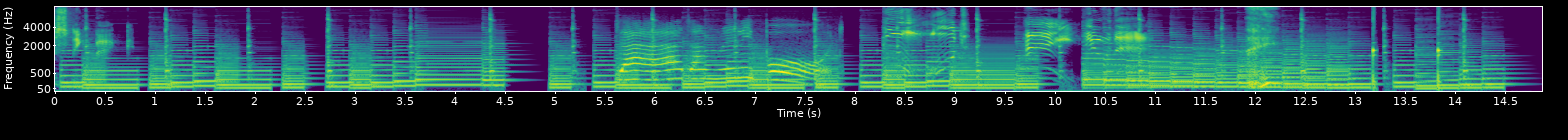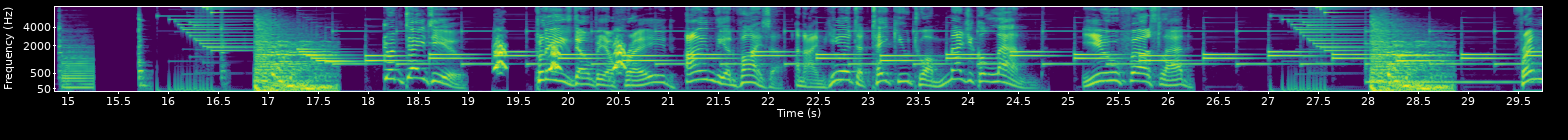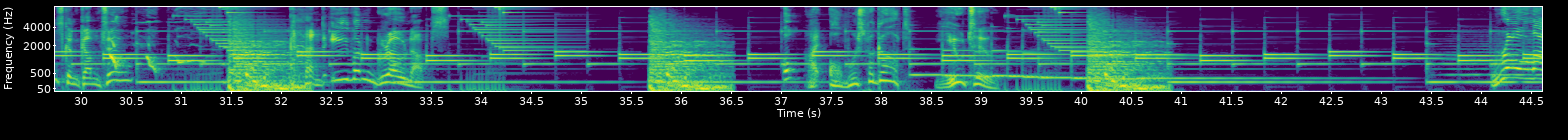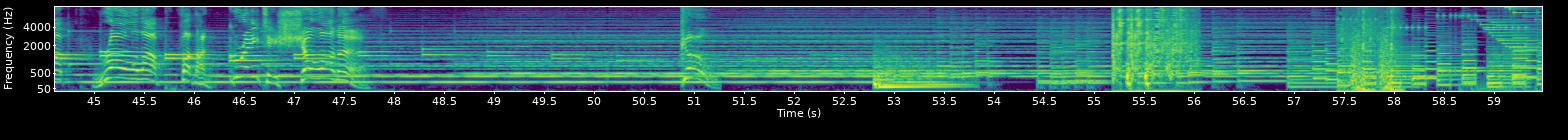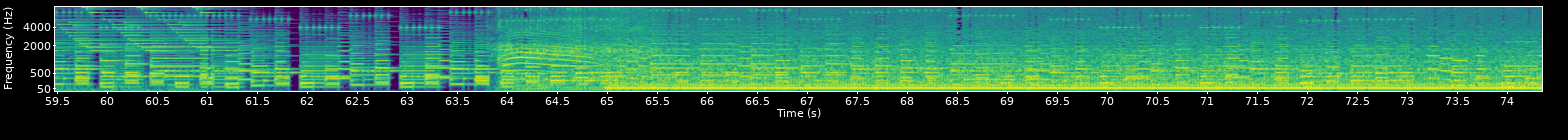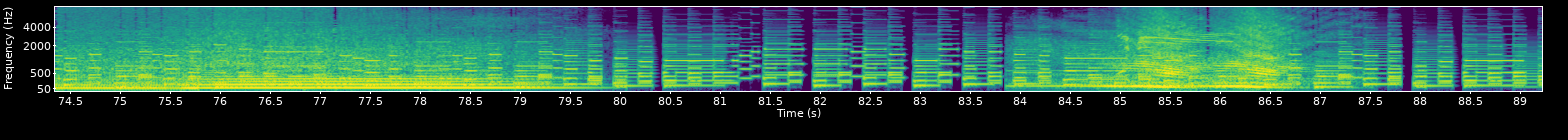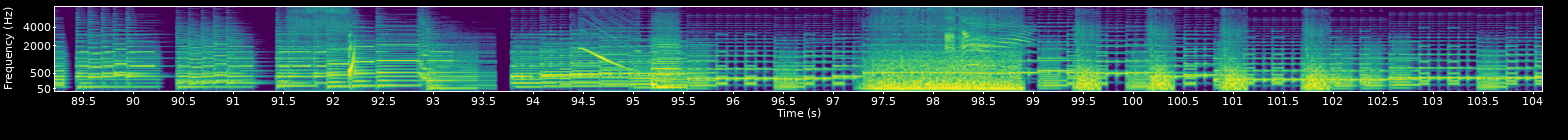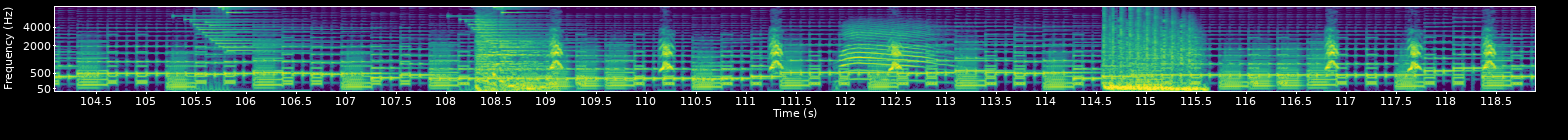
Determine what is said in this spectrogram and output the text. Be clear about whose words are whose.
Speaker 1: listening bank.
Speaker 2: Dad, I'm really bored.
Speaker 1: Bored? Hey, you there!
Speaker 3: Hey?
Speaker 4: Good day to you. Please don't be afraid. I'm the advisor, and I'm here to take you to a magical land. You first, lad. Friends can come too. And even grown-ups. Oh, I almost forgot. You too. Roll up, roll up for the greatest show on earth.
Speaker 2: Thank you.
